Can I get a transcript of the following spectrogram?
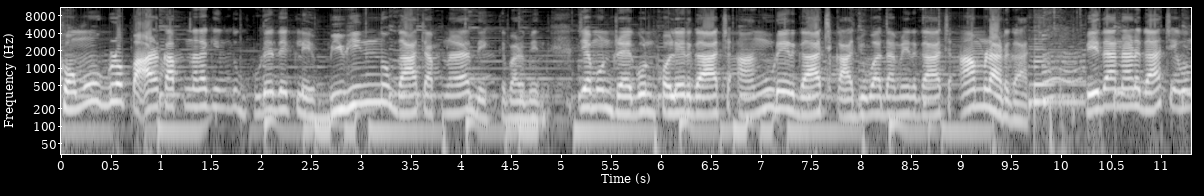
সমগ্র পার্ক আপনারা কিন্তু ঘুরে দেখলে বিভিন্ন গাছ আপনারা দেখতে পারবেন। যেমন ড্রাগন ফলের গাছ, আঙুরের গাছ, কাজু বাদামের গাছ, আমড়ার গাছ, বেদানার গাছ এবং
